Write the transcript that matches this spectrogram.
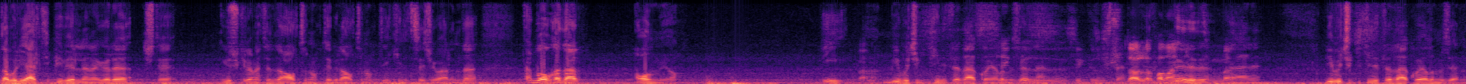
WLTP verilene göre işte 100 kilometrede 6.1-6.2 litre civarında. Tabii o kadar olmuyor. Bir, bir buçuk iki litre daha koyalım Sekiz- üzerine. sekiz İşte. buçuklarla falan Ne dedim? gittim ben. Yani bir buçuk iki litre daha koyalım üzerine.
